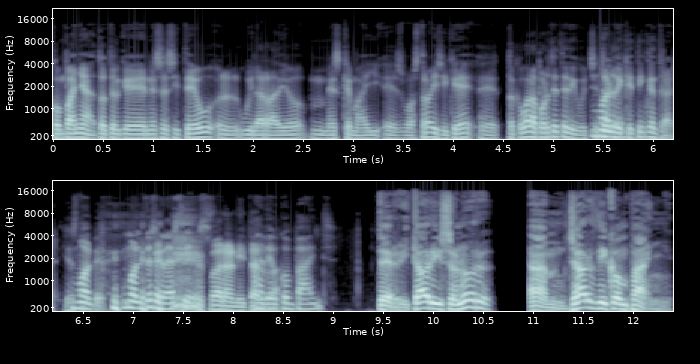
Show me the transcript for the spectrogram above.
Companya, tot el que necessiteu, el- avui la ràdio més que mai és vostra, així que eh, toqueu a la porta i te diu, "Xe, Molt Jordi, bé. que tinc que entrar. Ja Molt bé, moltes gràcies. Bona nit, Alba. Adéu, companys. Territori sonor amb Jordi Company.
